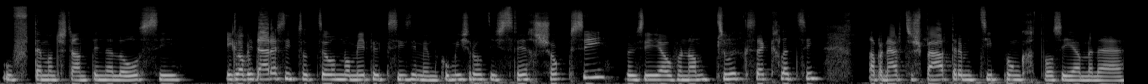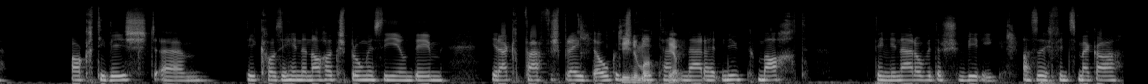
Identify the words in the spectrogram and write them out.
auf Demonstrantinnen los sind? Ich glaube, in dieser Situation, wo wir waren mit dem Gummischrot, war es vielleicht schon, gewesen, weil sie ja aufeinander zugesäckelt sind. Aber dann zu späterem Zeitpunkt, wo sie einem Aktivist, ähm, die quasi hinten nachher gesprungen sind und ihm direkt Pfefferspray in die Augen gespielt haben, ja. und er hat nichts gemacht, finde ich dann auch wieder schwierig. Also ich finde es mega,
